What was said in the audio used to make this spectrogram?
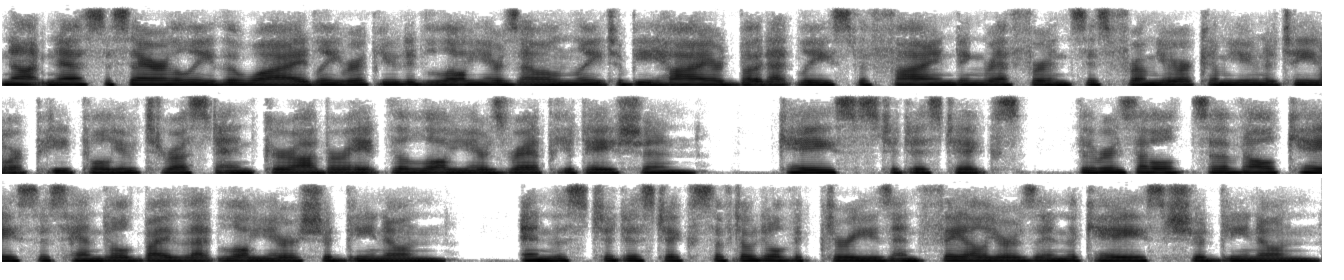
Not necessarily the widely reputed lawyers only to be hired, but at least the finding references from your community or people you trust and corroborate the lawyer's reputation. Case statistics. The results of all cases handled by that lawyer should be known, and the statistics of total victories and failures in the case should be known.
